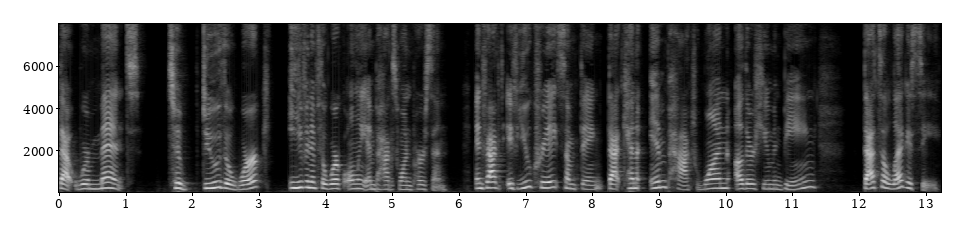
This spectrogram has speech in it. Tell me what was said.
that we're meant to do the work, even if the work only impacts one person. In fact, if you create something that can impact one other human being, that's a legacy.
